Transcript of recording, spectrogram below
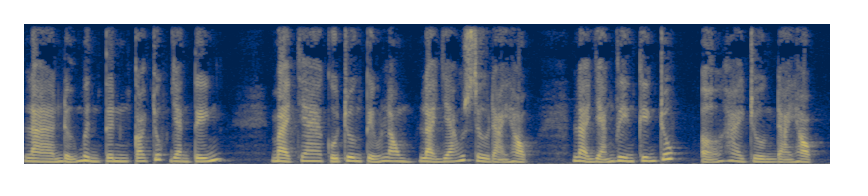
là nữ minh tinh có chút danh tiếng, mà cha của Trương Tiểu Long là giáo sư đại học, là giảng viên kiến trúc ở hai trường đại học.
